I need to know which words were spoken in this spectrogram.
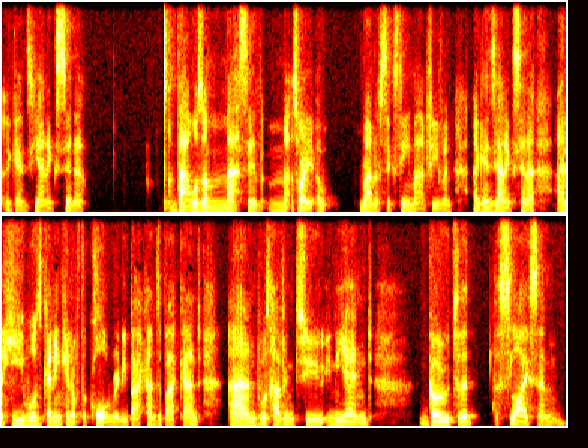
against Jannik Sinner. That was a massive, sorry, a round of 16 match even against Jannik Sinner, and he was getting hit off the court really backhand to backhand and was having to, in the end, go to the, the slice, and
